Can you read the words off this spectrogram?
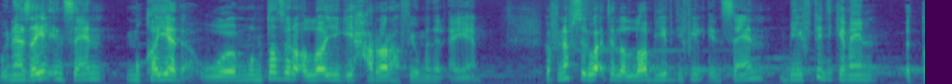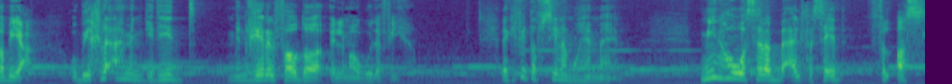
وإنها زي الإنسان مقيدة ومنتظرة الله يجي يحررها في يوم من الأيام. ففي نفس الوقت اللي الله بيفدي فيه الإنسان بيفتدي كمان الطبيعة وبيخلقها من جديد من غير الفوضى اللي موجودة فيها. لكن في تفصيلة مهمة هنا. مين هو سبب بقى الفساد في الأصل؟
